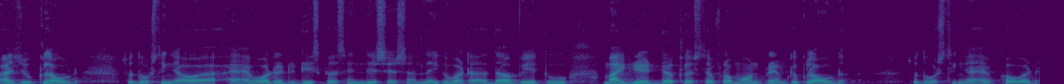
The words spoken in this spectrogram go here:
Azure cloud. So those things I have already discussed in this session like what are the way to migrate the cluster from on-prem to cloud so those things I have covered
